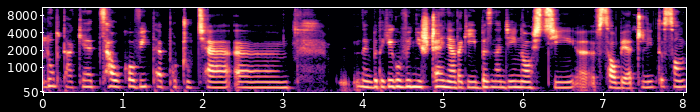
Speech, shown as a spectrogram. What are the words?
lub takie całkowite poczucie. Jakby takiego wyniszczenia, takiej beznadziejności e, w sobie. Czyli to, są,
